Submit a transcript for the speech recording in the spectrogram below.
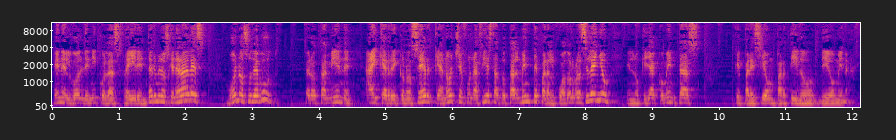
en el gol de Nicolás Freire. En términos generales, bueno su debut pero también hay que reconocer que anoche fue una fiesta totalmente para el jugador brasileño, en lo que ya comentas que parecía un partido de homenaje.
